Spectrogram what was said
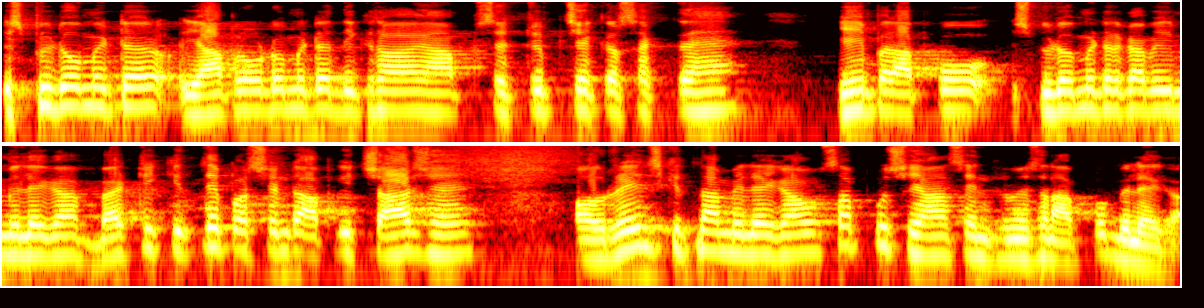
स्पीडोमीटर यहाँ पर ओडोमीटर दिख रहा है। यहाँ से ट्रिप चेक कर सकते हैं। यहीं पर आपको स्पीडोमीटर का भी मिलेगा। बैटरी कितने परसेंट आपकी चार्ज है और रेंज कितना मिलेगा, वो सब कुछ यहाँ से इन्फॉर्मेशन आपको मिलेगा।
